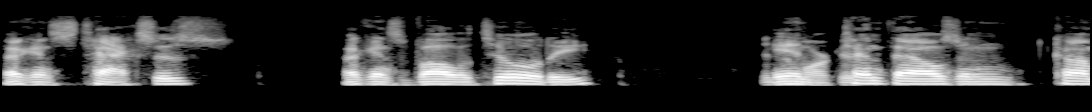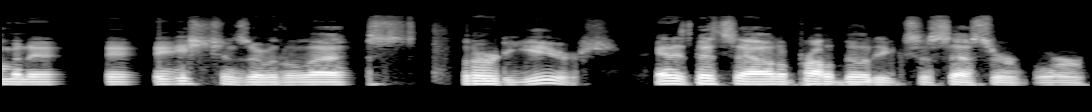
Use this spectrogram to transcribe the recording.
against taxes, against volatility, In and 10,000 combinations over the last 30 years. And it spits out a probability of success or, or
